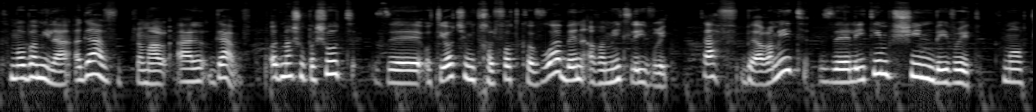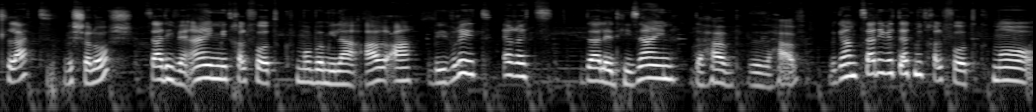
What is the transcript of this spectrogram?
כמו במילה אגב, כלומר על גב. עוד משהו פשוט זה אותיות שמתחלפות קבוע בין ארמית לעברית. ת' בארמית זה לעיתים שין בעברית, כמו תלת ושלוש. צדי ועין מתחלפות, כמו במילה ארעה, בעברית ארץ. ד' היא זין, דהב זה זהב, וגם צדי וט' מתחלפות, כמו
